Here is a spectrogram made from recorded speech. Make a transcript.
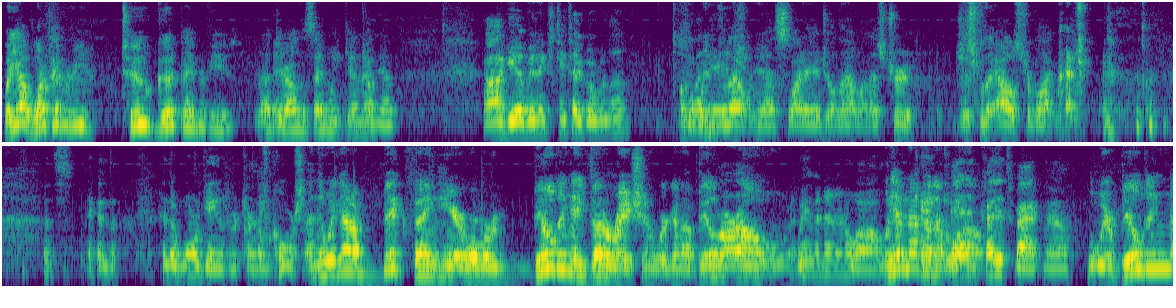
But yeah, what a pay per view! Two good pay per views right there on the same weekend. Now. Oh yeah. I give NXT Takeover the. Oh, the win for that one, yeah, slight edge on that one. That's true. Just for the Aleister Black match, and the and the War Games returning. of course. And then we got a big thing here where we're building a federation. We're gonna build our own, We haven't done it in a while. We have not done it in a while. Okay, it's back now. but we're building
